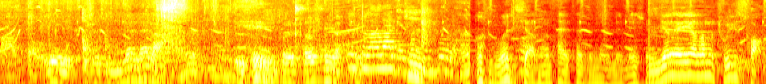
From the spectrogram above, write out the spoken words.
啊，走路来来俩孩子，不是都挺远。又说到大姐上天数了，我 我想的太太没没没事，你应该让他们出去闯去。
